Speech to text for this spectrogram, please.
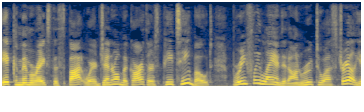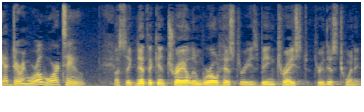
It commemorates the spot where General MacArthur's PT boat briefly landed en route to Australia during World War II. A significant trail in world history is being traced through this twinning,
